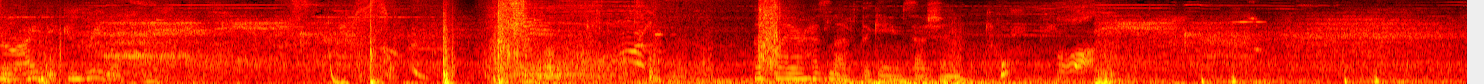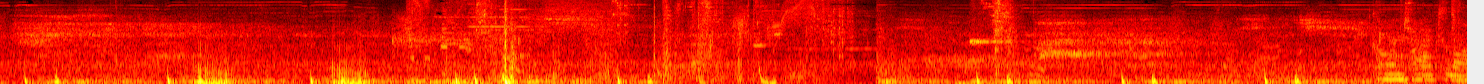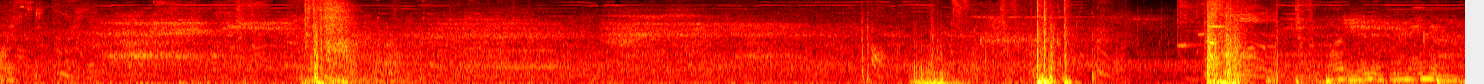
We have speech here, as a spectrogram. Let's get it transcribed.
Variety completed. Has left the game session. Contract lost. One minute remaining.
